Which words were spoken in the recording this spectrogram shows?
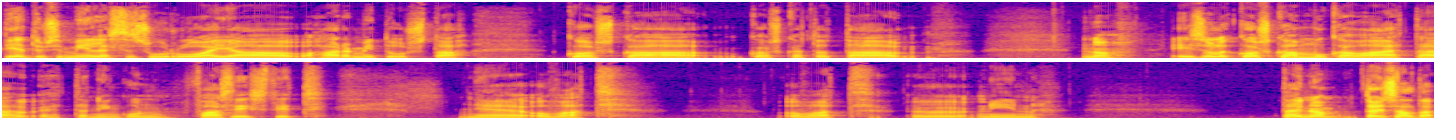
tietyssä mielessä surua ja harmitusta, koska, koska tota, no, ei se ole koskaan mukavaa, että, että niin kuin fasistit ovat, ovat niin tai no toisaalta,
